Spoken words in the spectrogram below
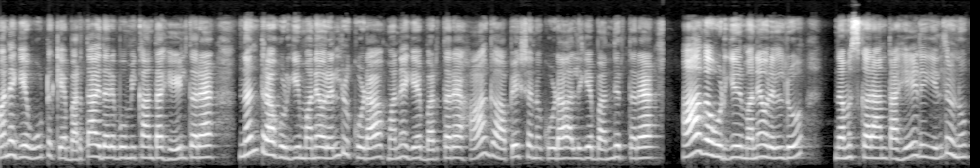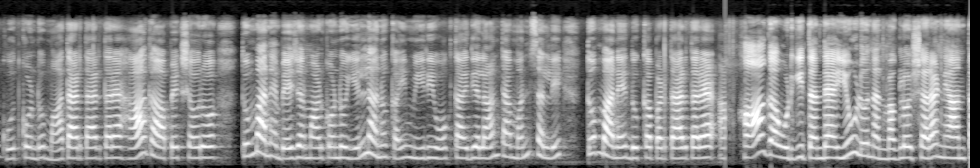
ಮನೆಗೆ ಊಟಕ್ಕೆ ಬರ್ತಾ ಇದ್ದಾರೆ ಭೂಮಿಕಾ ಅಂತ ಹೇಳ್ತಾರೆ. ನಂತರ ಹುಡುಗಿ ಮನೆಯವರೆಲ್ಲರೂ ಕೂಡ ಮನೆಗೆ ಬರ್ತಾರೆ. ಆಗ ಅಪೇಕ್ಷನು ಕೂಡ ಅಲ್ಲಿಗೆ ಬಂದಿರ್ತಾರೆ. ಆಗ ಹುಡುಗಿ ಮನೆಯವರೆಲ್ಲರೂ ನಮಸ್ಕಾರ ಅಂತ ಹೇಳಿ ಎಲ್ಲರೂ ಕೂತ್ಕೊಂಡು ಮಾತಾಡ್ತಾ ಇರ್ತಾರೆ. ಆಗ ಅಪೇಕ್ಷ ಅವರು ತುಂಬಾ ಬೇಜಾರು ಮಾಡಿಕೊಂಡು ಎಲ್ಲಾನು ಕೈ ಮೀರಿ ಹೋಗ್ತಾ ಇದೆಯಲ್ಲ ಅಂತ ಮನಸ್ಸಲ್ಲಿ ತುಂಬಾ ದುಃಖ ಪಡ್ತಾ ಇರ್ತಾರೆ. ಆಗ ಹುಡುಗಿ ತಂದೆ, ಇವಳು ನನ್ನ ಮಗಳು ಶರಣ್ಯ ಅಂತ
